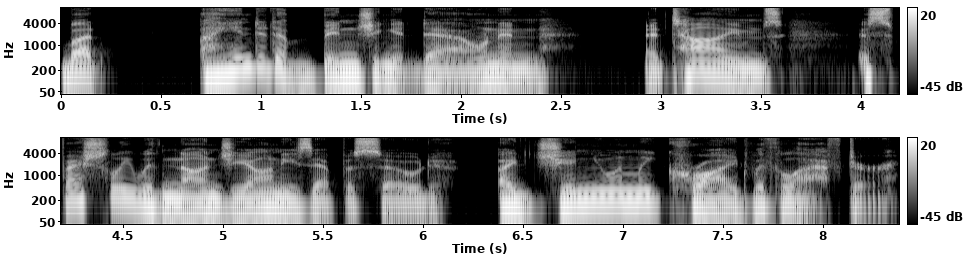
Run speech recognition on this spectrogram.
But I ended up binging it down, and at times, especially with Nanjiani's episode, I genuinely cried with laughter.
